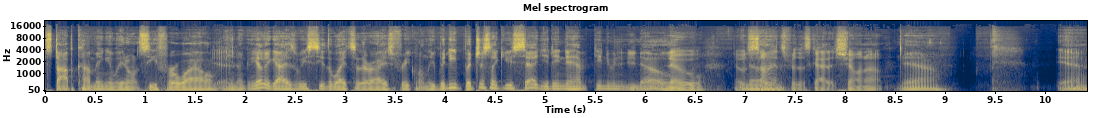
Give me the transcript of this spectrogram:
stop coming and we don't see for a while. Yeah. You know, the other guys we see the whites of their eyes frequently, but he, but just like you said, you didn't have didn't even you know. no no You know- signs for this guy that's showing up. Yeah, yeah,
